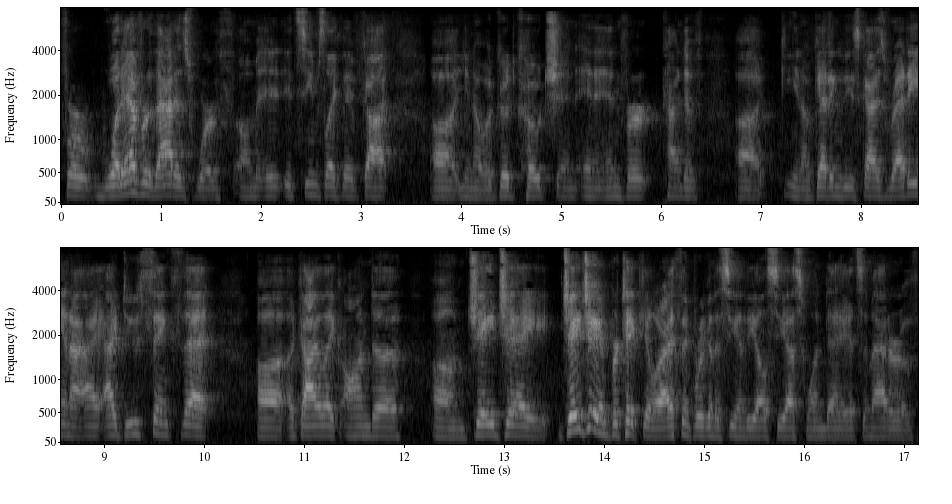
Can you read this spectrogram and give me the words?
for whatever that is worth. Um, it, it, seems like they've got uh, you know a good coach and, and invert kind of uh, you know getting these guys ready, and I, I do think that uh, a guy like Onda, um, JayJ, JayJ in particular, I think we're going to see in the LCS one day. It's a matter of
